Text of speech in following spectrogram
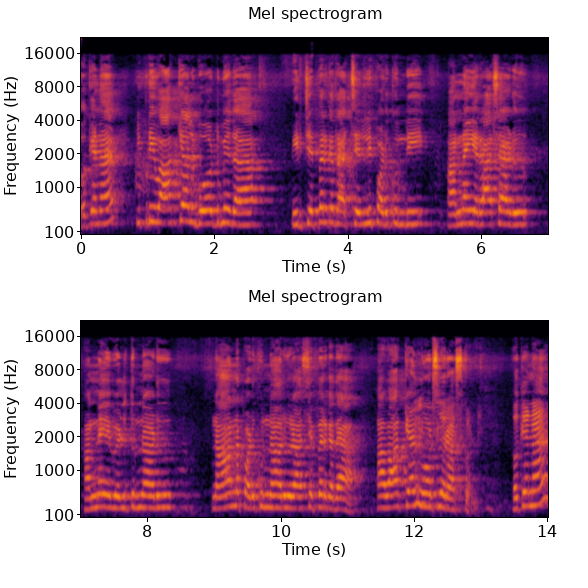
ఓకేనా? ఇప్పుడు ఈ వాక్యాలు బోర్డు మీద మీరు చెప్పారు కదా చెల్లి పడుకుంది అన్నయ్య రాశాడు అన్నయ్య వెళుతున్నాడు నాన్న పడుకున్నారు రాసి చెప్పారు కదా ఆ వాక్యాలు నోట్స్లో రాసుకోండి. ఓకేనా?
